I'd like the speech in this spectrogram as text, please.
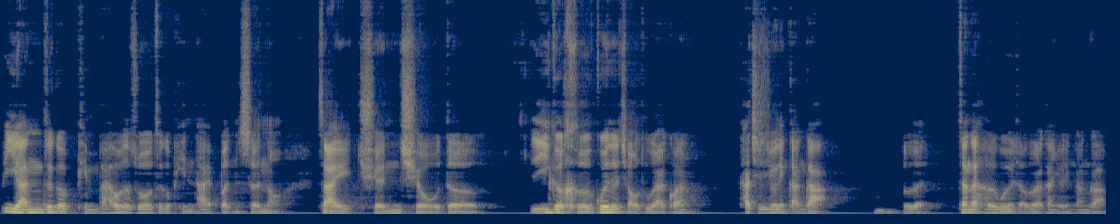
币安这个品牌或者说这个平台本身哦，在全球的以一个合规的角度来看，它其实有点尴尬，对不对？站在合规的角度来看，有点尴尬。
